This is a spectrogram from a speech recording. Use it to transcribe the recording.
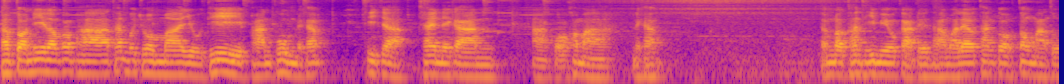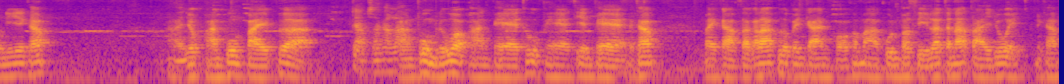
ครับตอนนี้เราก็พาท่านผู้ชมมาอยู่ที่พานพุ่มนะครับ ที่จะใช้ในการอาขอเข้ามานะครับสำหรับท่านที่มีโอกาสเดินทางมาแล้วท่านก็ต้องมาตรงนี้นะครับอ่ายกพานพุ่มไปเพื่อจับสักการะผ่านพุ่มหรือว่าผ่านแพรทูปแพรเทียนแพรนะครับไปกราบสักการะเพื่อเป็นการขอขมาคุณพระศรีรัตนตรัยด้วยนะครับ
